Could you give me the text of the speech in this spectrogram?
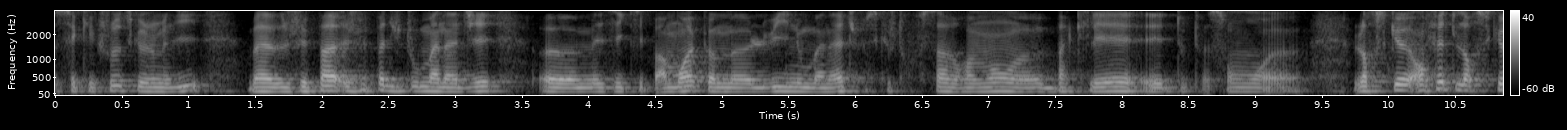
c'est quelque chose que je me dis, bah, je vais, pas, je vais pas du tout manager euh, mes équipes à moi comme lui nous manage, parce que je trouve ça vraiment bâclé. Et de toute façon, Lorsque, en fait, lorsque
